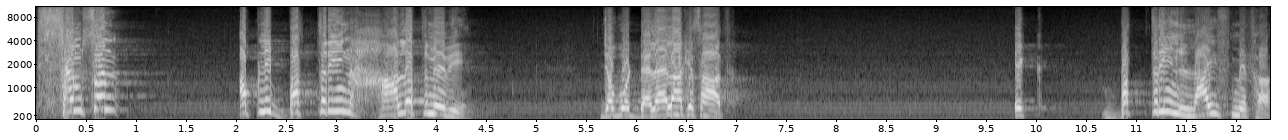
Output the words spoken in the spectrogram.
سیمسن اپنی بدترین حالت میں بھی جب وہ ڈلیلا کے ساتھ ایک بدترین لائف میں تھا،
